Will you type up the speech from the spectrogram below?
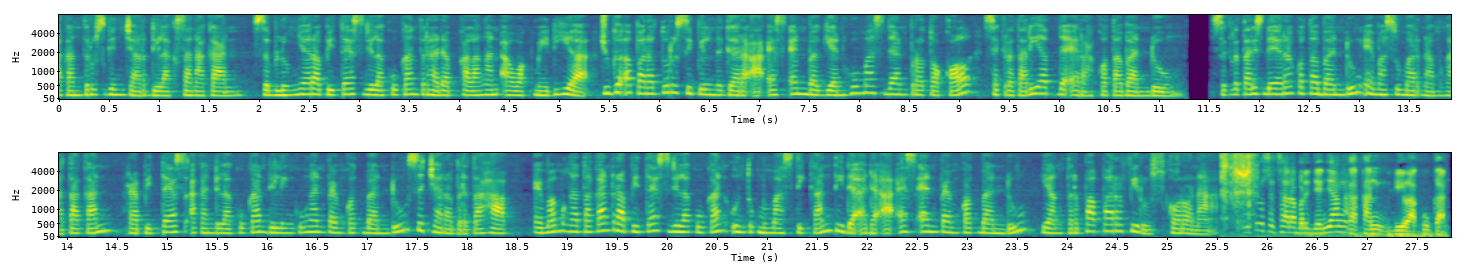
akan terus gencar dilaksanakan. Sebelumnya rapid test dilakukan terhadap kalangan awak media, juga aparatur sipil negara ASN bagian Humas dan Protokol Sekretariat Daerah Kota Bandung. Sekretaris Daerah Kota Bandung Emma Sumarna mengatakan, rapid test akan dilakukan di lingkungan Pemkot Bandung secara bertahap. Emma mengatakan rapid test dilakukan untuk memastikan tidak ada ASN Pemkot Bandung yang terpapar virus corona. Itu secara berjenjang akan dilakukan,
